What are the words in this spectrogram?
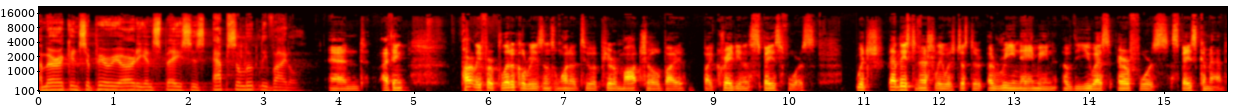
American superiority in space is absolutely vital. and I think partly for political reasons wanted to appear macho by by creating a space force, which at least initially was just a, a renaming of the U.S. Air Force Space Command.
